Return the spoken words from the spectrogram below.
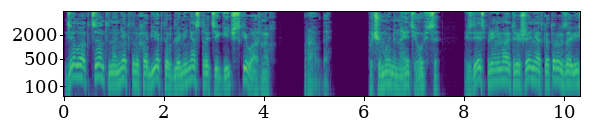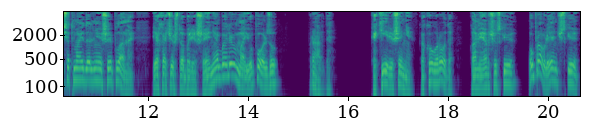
Делаю акцент на некоторых объектах для меня стратегически важных. Правда. Почему именно эти офисы? Здесь принимают решения, от которых зависят мои дальнейшие планы. Я хочу, чтобы решения были в мою пользу. Правда. Какие решения? Какого рода? Коммерческие, управленческие.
